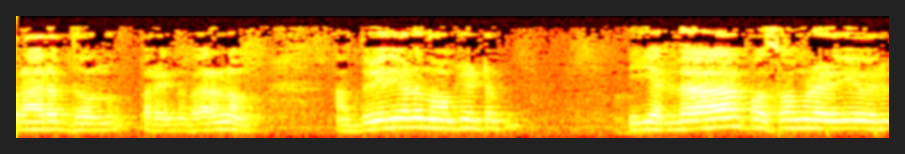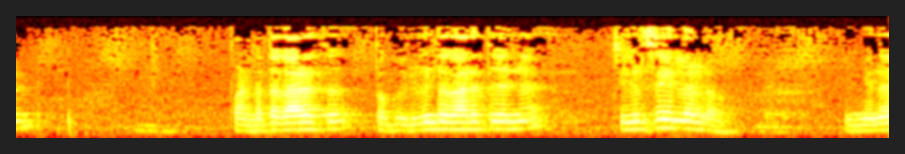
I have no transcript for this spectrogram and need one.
പ്രാരബ്ധം എന്ന് പറയുന്നത്. കാരണം അദ്വൈതികൾ നോക്കിയിട്ടും ഈ എല്ലാ പുസ്തകങ്ങളും എഴുതിയവരും പണ്ടത്തെ കാലത്ത് ഇപ്പൊ ഗുരുവിന്റെ കാലത്ത് തന്നെ ചികിത്സയില്ലല്ലോ. ഇങ്ങനെ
